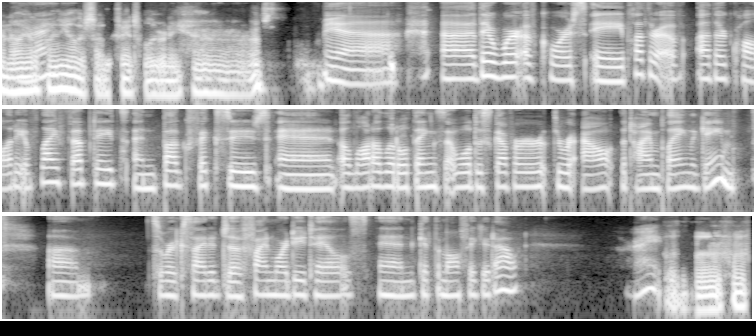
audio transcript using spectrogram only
And now I gotta Alright. play the other side of the Phantom Liberty. Yeah. Uh, there were, of course, a plethora of other quality of life updates and bug fixes, and a lot of little things that we'll discover throughout the time playing the game. Um, so we're excited to find more details and get them all figured out. All right. mhm.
